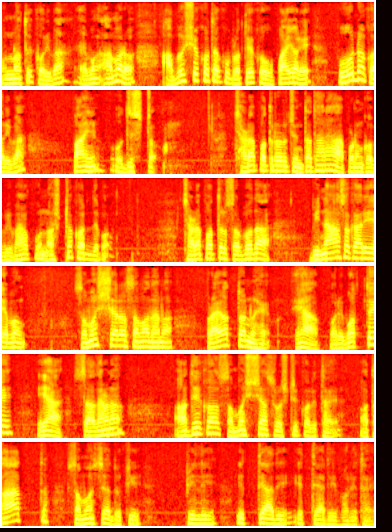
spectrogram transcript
ଉନ୍ନତି କରିବା ଏବଂ ଆମର ଆବଶ୍ୟକତାକୁ ପ୍ରତ୍ୟେକ ଉପାୟରେ ପୂର୍ଣ୍ଣ କରିବା ପାଇଁ ଉଦ୍ଦିଷ୍ଟ। ଛାଡ଼ପତ୍ରର ଚିନ୍ତାଧାରା ଆପଣଙ୍କ ବିବାହକୁ ନଷ୍ଟ କରିଦେବ। ଛାଡ଼ପତ୍ର ସର୍ବଦା ବିନାଶକାରୀ ଏବଂ ସମସ୍ୟାର ସମାଧାନ ପ୍ରାୟତ୍ୱ ନୁହେଁ। ଏହା ପରିବର୍ତ୍ତେ ଏହା ସାଧାରଣ ଅଧିକ ସମସ୍ୟା ସୃଷ୍ଟି କରିଥାଏ। ଅର୍ଥାତ୍ ସମସ୍ୟା ଦୁଃଖୀ ପିଲି ଇତ୍ୟାଦି ଇତ୍ୟାଦି ଭରିଥାଏ।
